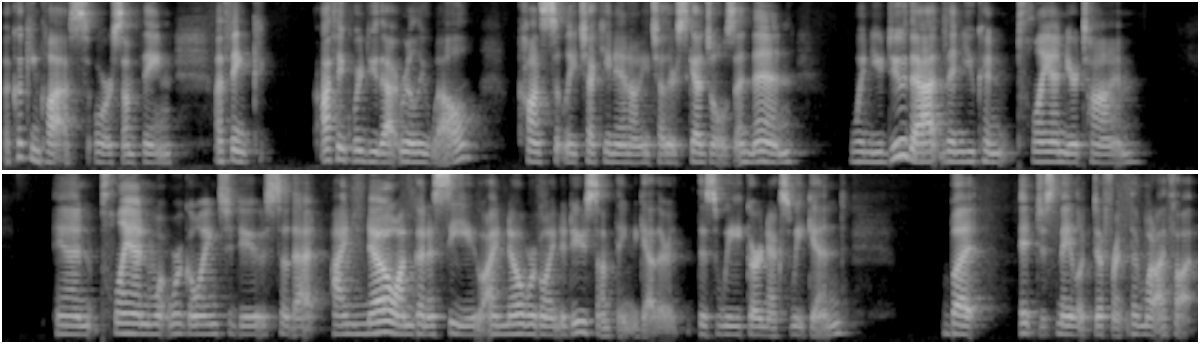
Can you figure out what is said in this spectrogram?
a cooking class or something. I think I think we do that really well, constantly checking in on each other's schedules. And then when you do that, then you can plan your time and plan what we're going to do so that I know I'm going to see you. I know we're going to do something together this week or next weekend, but it just may look different than what I thought.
